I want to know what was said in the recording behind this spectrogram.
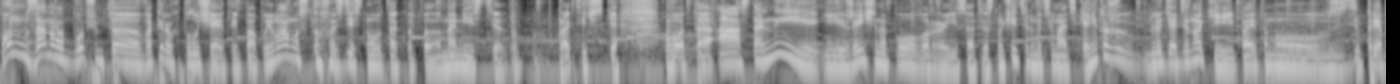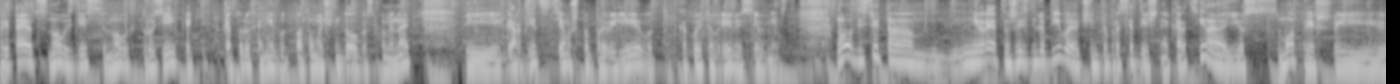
Он заново, в общем-то, во-первых, получает и папу, и маму снова здесь, ну, вот так вот э, на месте ну, практически. Вот. А остальные, и женщина-повар, и, соответственно, учитель математики, они тоже люди одинокие, и поэтому приобретают снова здесь новых друзей каких-то, которых они будут потом очень долго вспоминать и гордиться тем, что провели вот какое-то время все вместе. Ну, действительно, невероятно жизнелюбивая, очень добросердечная картина. Ее смотришь, и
